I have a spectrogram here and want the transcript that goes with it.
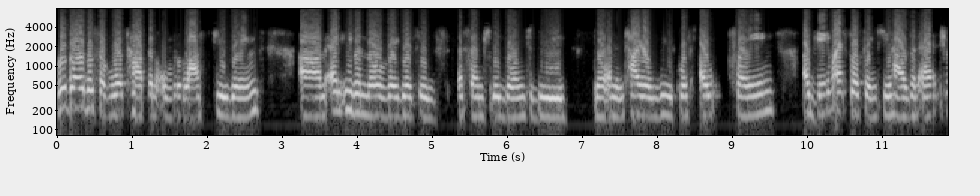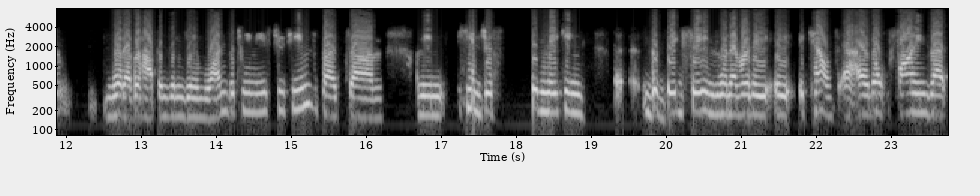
regardless of what's happened over the last few games, um, and even though Vegas is essentially going to be, you know, an entire week without playing a game, I still think he has an edge whatever happens in game one between these two teams. But um, I mean, he's just been making uh, the big saves whenever they it, it counts. I don't find that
